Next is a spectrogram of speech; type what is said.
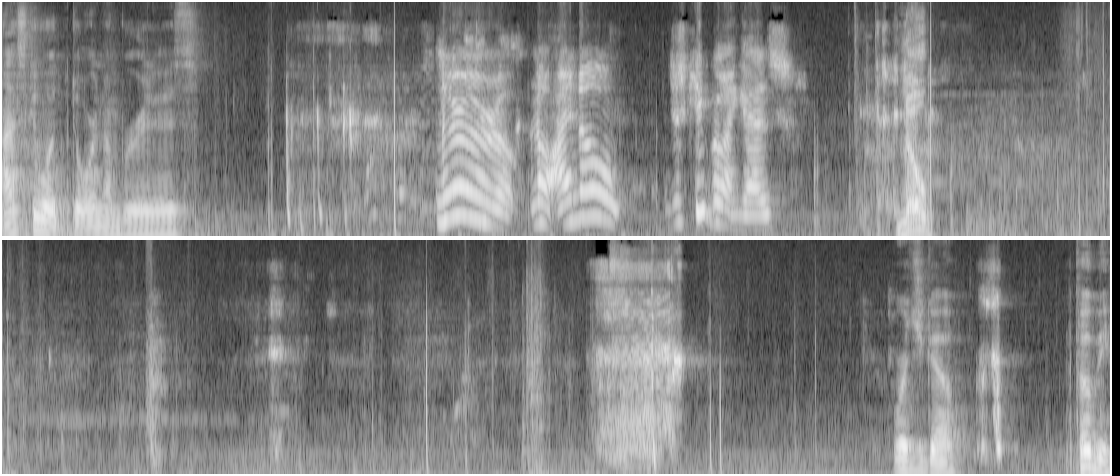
Ask him what door number it is. No, no, no, no. No, I know. Just keep going, guys. Nope. Where'd you go? Toby,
